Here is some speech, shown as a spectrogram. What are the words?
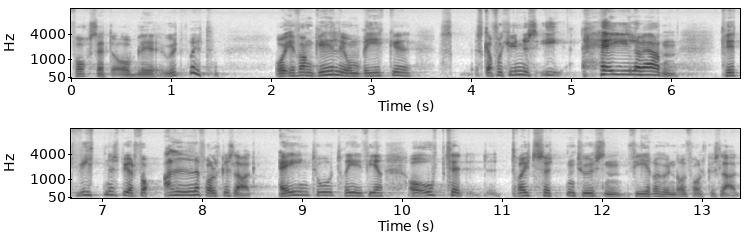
fortsette å bli utbredt. Og evangeliet om riket skal forkynnes i hele verden til et vitnesbyrd for alle folkeslag. 1, 2, 3, 4, og opp til drøyt 17 400 folkeslag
